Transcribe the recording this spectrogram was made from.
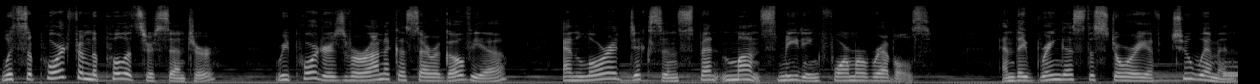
With support from the Pulitzer Center, reporters Veronica Zaragovia and Laura Dixon spent months meeting former rebels, and they bring us the story of two women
